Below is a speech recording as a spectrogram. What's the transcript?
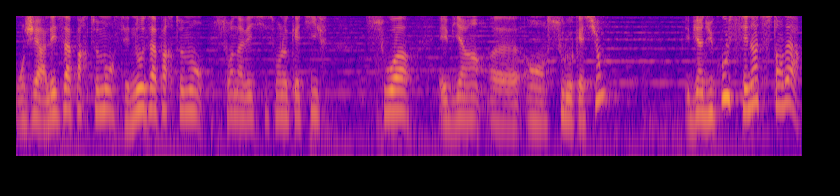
on gère les appartements, c'est nos appartements, soit en investissement locatif, soit eh bien, euh, en sous-location, eh bien du coup, c'est notre standard.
